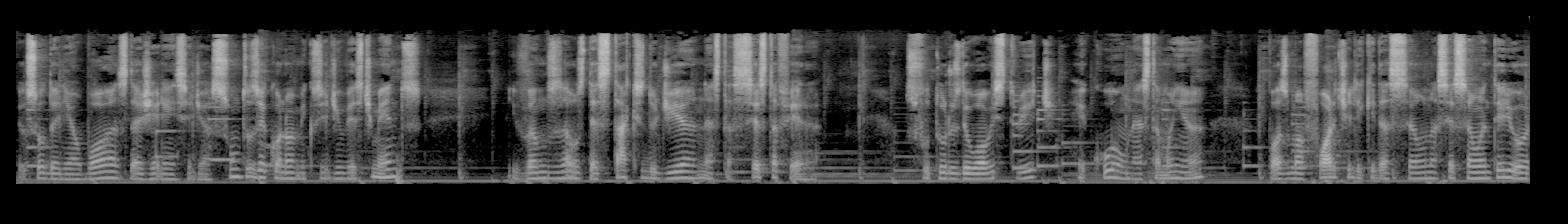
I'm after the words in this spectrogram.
Eu sou Daniel Boss, da Gerência de Assuntos Econômicos e de Investimentos, e vamos aos destaques do dia nesta sexta-feira. Os futuros de Wall Street recuam nesta manhã após uma forte liquidação na sessão anterior,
